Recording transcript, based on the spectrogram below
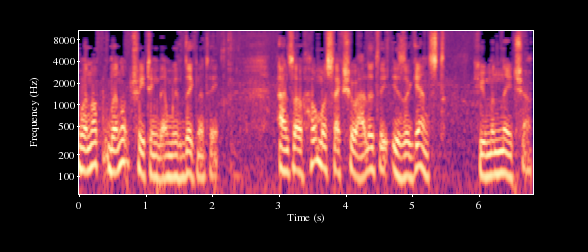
we're, not, we're not treating them with dignity. And so homosexuality is against human nature.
